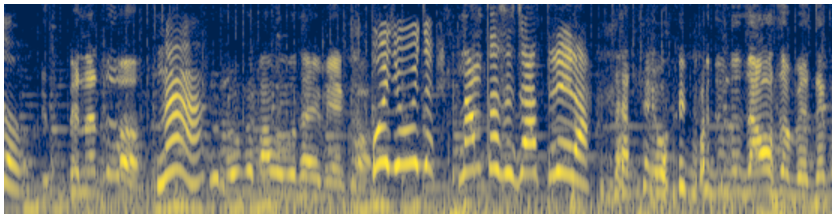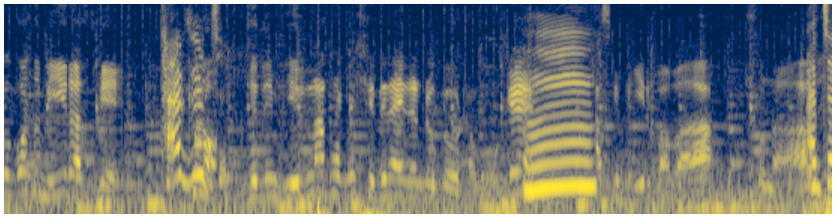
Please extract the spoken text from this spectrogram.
তো। ডুববে না তো? না। নৌকা পাবো কোথায় আমি এখন? ওই যে ওই যে নামতাছে যাত্রীরা। যাতে ওই পর্যন্ত যাওয়া যাবে। দেখো কত ভিড় আজকে। থাকে যেদিন ভিড় না থাকবে সেদিন আইনা নৌকা উঠাবো ওকে? আজকে ভিড় বাবা। শোনা। আচ্ছা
